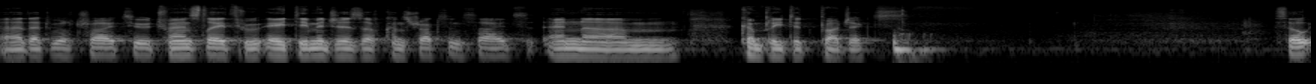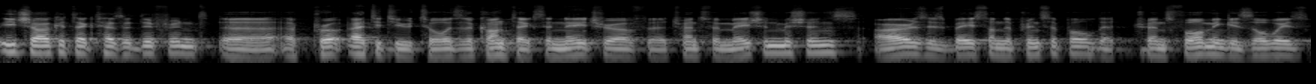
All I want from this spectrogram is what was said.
uh, that we'll try to translate through eight images of construction sites and um, completed projects. So each architect has a different uh, attitude towards the context and nature of uh, transformation missions. Ours is based on the principle that transforming is always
